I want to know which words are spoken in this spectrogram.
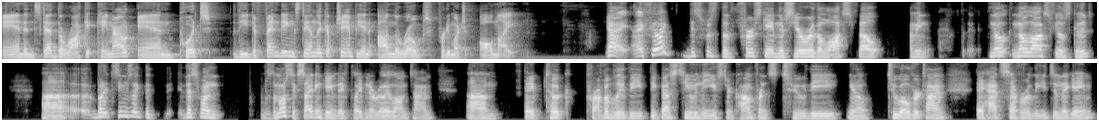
and instead the Rocket came out and put the defending Stanley Cup champion on the ropes pretty much all night. Yeah, I, feel like this was the first game this year where the loss felt. I mean, no no loss feels good, uh, but it seems like the this one was the most exciting game they've played in a really long time. Um, they took probably the the best team in the Eastern Conference to the you know to overtime. They had several leads in the game.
